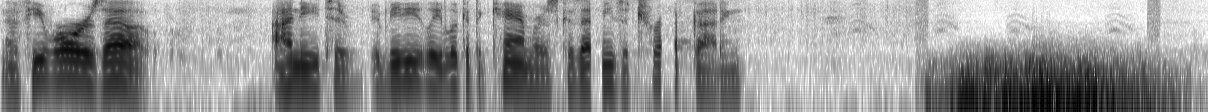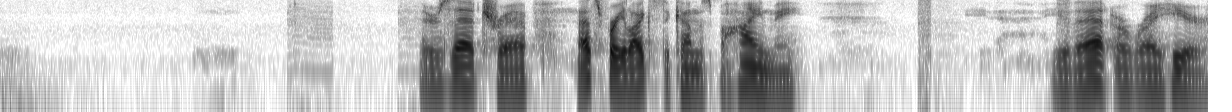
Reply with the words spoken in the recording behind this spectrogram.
Now if he roars out, I need to immediately look at the cameras because that means a trap got him. There's that trap. That's where he likes to come is behind me. Either that or right here.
